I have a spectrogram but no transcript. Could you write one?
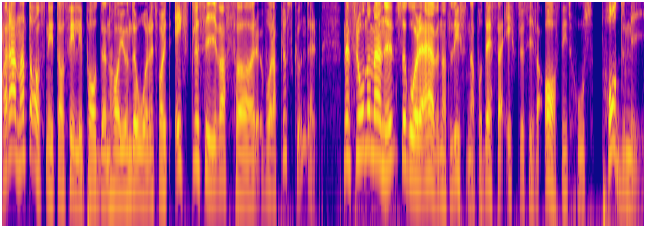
Varannat avsnitt av Sillypodden har ju under året varit exklusiva för våra pluskunder. Men från och med nu så går det även att lyssna på dessa exklusiva avsnitt hos Podmi.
